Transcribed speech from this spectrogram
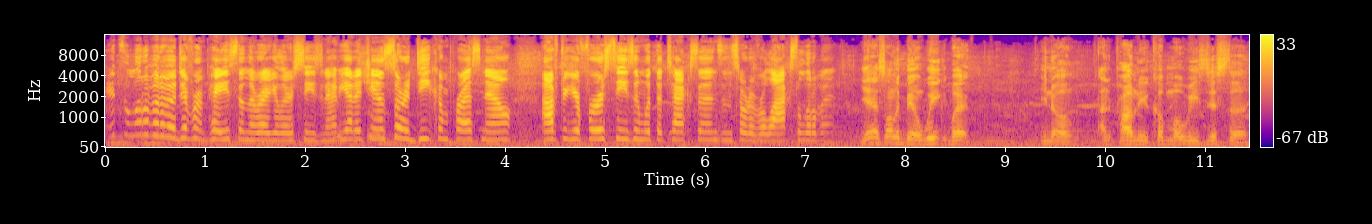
It's a little bit of a different pace than the regular season. Have you had a chance to sort of decompress now after your first season with the Texans and sort of relax a little bit? Yeah, it's only been a week, but you know, I probably need a couple more weeks just to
